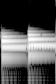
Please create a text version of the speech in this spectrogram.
you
